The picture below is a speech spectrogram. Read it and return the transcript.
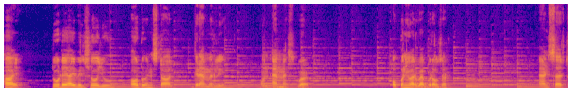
Hi, today I will show you how to install Grammarly on MS Word. Open your web browser and search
